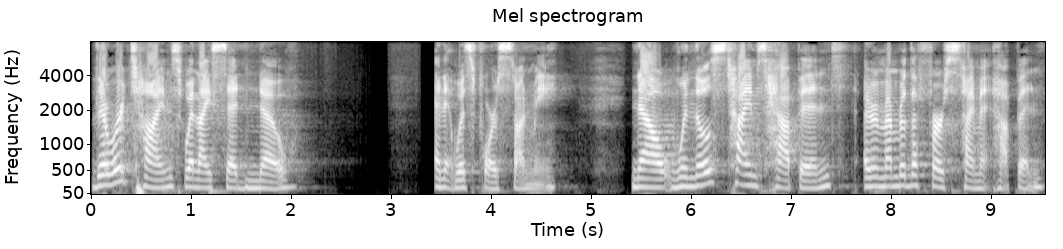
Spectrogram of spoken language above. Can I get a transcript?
there were times when I said no and it was forced on me. Now, when those times happened, I remember the first time it happened.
